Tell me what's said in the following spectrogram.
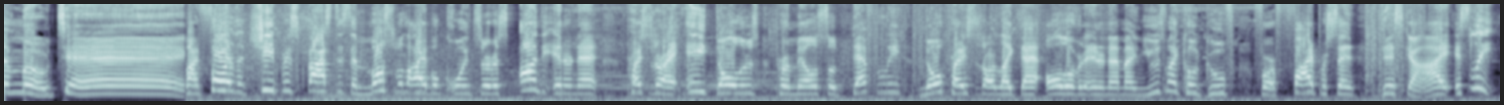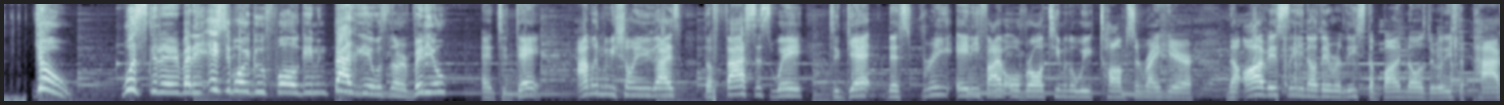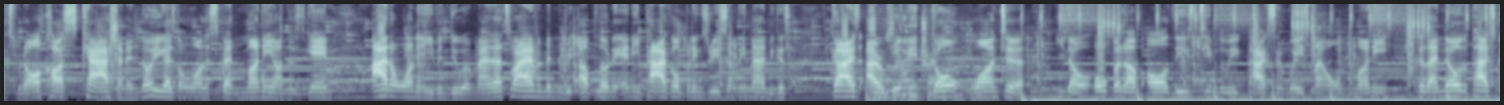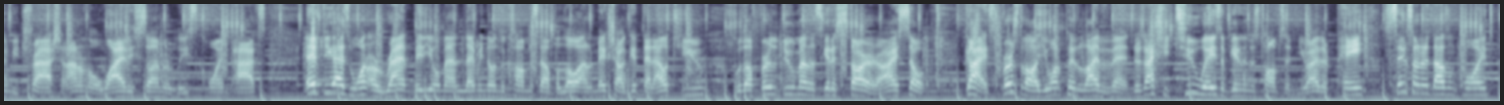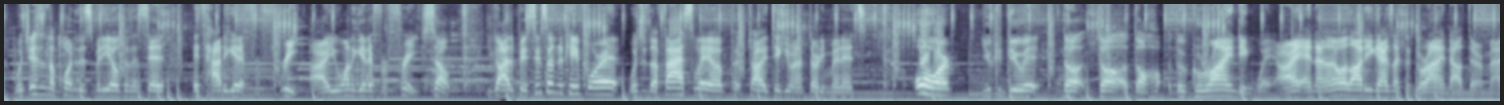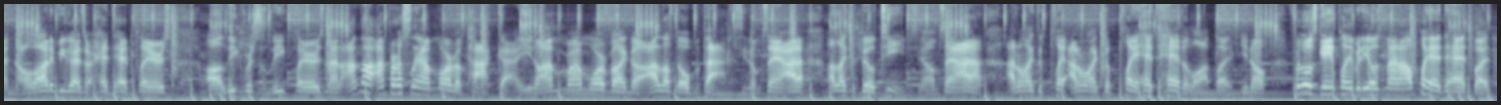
MMOTank! By far the cheapest, fastest, and most reliable coin service on the internet. Prices are at $8 per mil, so definitely no prices are like that all over the internet, man. Use my code GOOF for a 5% discount, alright? It's Lee! Yo! What's good everybody? It's your boy Goofball Gaming back again with another video. And today, I'm going to be showing you guys the fastest way to get this free 85 overall Team of the Week Thompson right here. Now, obviously, you know, they released the bundles, they released the packs, but it all costs cash, and I know you guys don't want to spend money on this game. I don't want to even do it, man. That's why I haven't been uploading any pack openings recently, man, because, guys, I really don't want to, you know, open up all these Team of the Week packs and waste my own money, because I know the pack's going to be trash, and I don't know why they still haven't released coin packs. If you guys want a rant video, man, let me know in the comments down below, and I'll make sure I'll get that out to you. Without further ado, man, let's get it started, alright? So, guys, first of all, you want to play the live event. There's actually two ways of getting this Thompson. You either pay 600,000 coins, which isn't the point of this video because I said it's how to get it for free, alright? You want to get it for free. So, you got to pay 600k for it, which is a fast way. It'll probably take you around 30 minutes. Or, you could do it the the the the grinding way all right? And i know a lot of you guys like to grind out there man. A lot of you guys are head-to-head -head players uh, league versus league players man. I'm not i'm personally i'm more of a pack guy you know? I'm, I'm more of like a, i love to open packs you know what i'm saying? I, I like to build teams you know what i'm saying? I i don't like to play i don't like to play head-to-head -head a lot but you know for those gameplay videos man i'll play head-to-head -head, but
